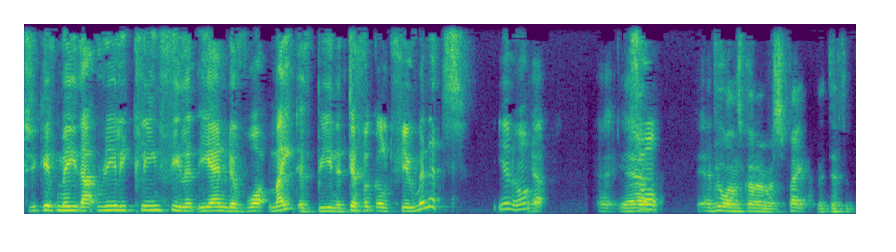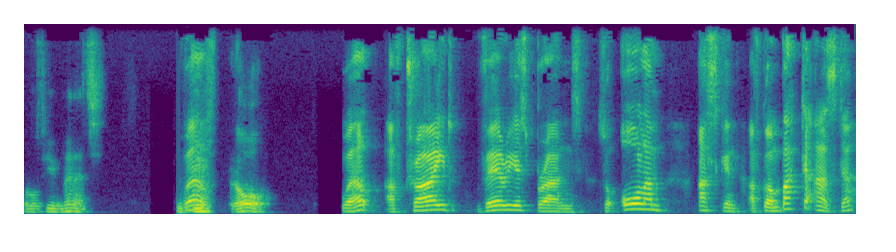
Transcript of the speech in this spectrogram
to give me that really clean feel at the end of what might have been a difficult few minutes. You know. Yep. Uh, yeah. So, Everyone's got to respect the difficult few minutes. well, At all. well, I've tried various brands. So all I'm asking, I've gone back to Asda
